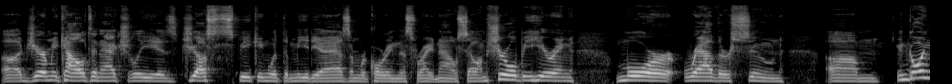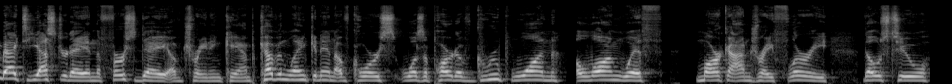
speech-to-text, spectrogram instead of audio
Uh, Jeremy Colliton actually is just speaking with the media as I'm recording this right now, so I'm sure we'll be hearing more rather soon. Um, and going back to yesterday and the first day of training camp, Kevin Lankinen, of course, was a part of Group 1 along with Marc Andre Fleury. Those two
